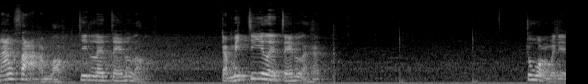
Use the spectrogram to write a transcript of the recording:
ล่างสามเหรอ จินเลยเจนเหรอ กับมิจี้เลยเจนเหรอฮะจ้วงไปดิ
